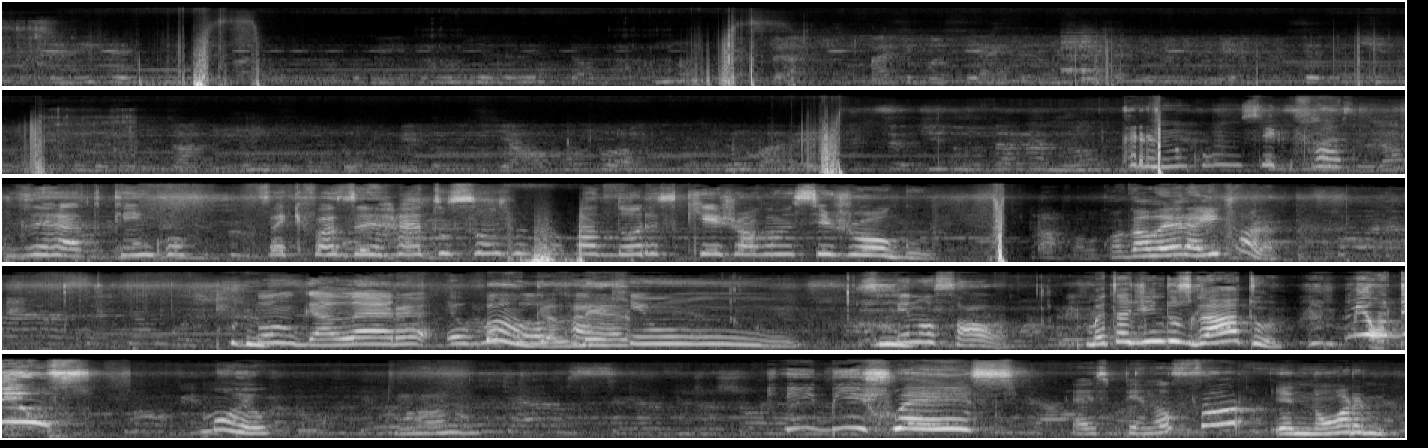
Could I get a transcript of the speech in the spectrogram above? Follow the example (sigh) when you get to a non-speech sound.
você nem precisa levar o documento no dia da eleição. Muito mais prático. Mas se você ainda não fez a biometria, seu título precisa ser usado junto com o documento oficial com foto. Não falei? Cara, eu não consigo fazer reto. Quem consegue fazer reto são os jogadores que jogam esse jogo. Ah, fala com a galera aí, cara. Bom, galera, eu vou Bom, colocar galera. aqui um espinossauro. Mas tadinho dos gatos. Meu Deus. Morreu. Que bicho é esse? É espinossauro. Enorme.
